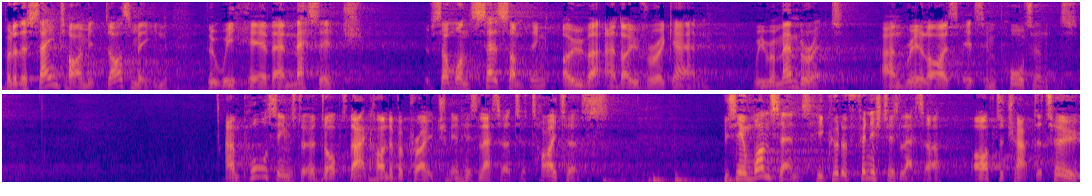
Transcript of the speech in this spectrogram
But at the same time, it does mean that we hear their message. If someone says something over and over again, we remember it and realize it's important. And Paul seems to adopt that kind of approach in his letter to Titus. You see, in one sense, he could have finished his letter after chapter 2.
